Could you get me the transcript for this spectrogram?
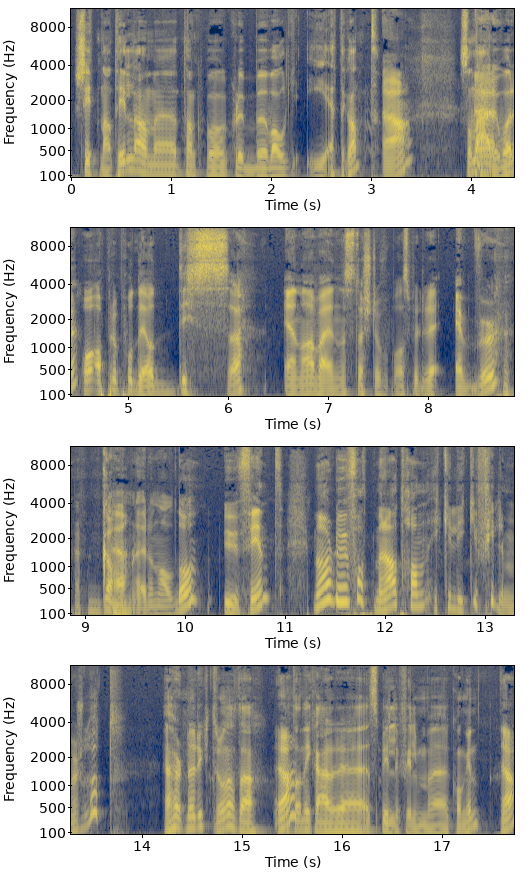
skitna til, da, med tanke på klubbvalg i etterkant. Ja. Sånn er det jo bare. Og apropos det å disse en av verdens største fotballspillere ever, gamle Ronaldo. Ufint. Men har du fått med deg at han ikke liker filmer så godt? Jeg har hørt noen rykter om dette. Ja. At han ikke er uh, spillefilmkongen. Ja,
